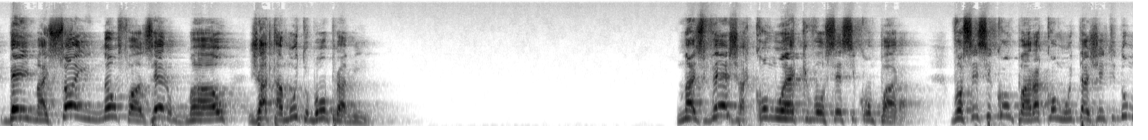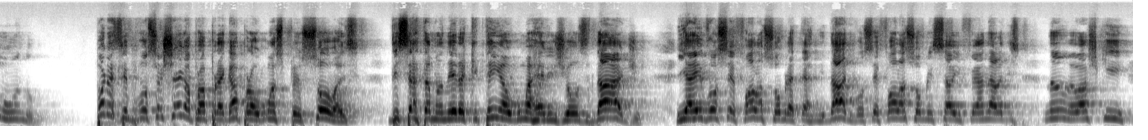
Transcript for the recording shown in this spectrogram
bem, mas só em não fazer o mal já está muito bom para mim. Mas veja como é que você se compara. Você se compara com muita gente do mundo. Por exemplo, você chega para pregar para algumas pessoas, de certa maneira, que tem alguma religiosidade, e aí você fala sobre a eternidade, você fala sobre céu e inferno, ela diz: Não, eu acho que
